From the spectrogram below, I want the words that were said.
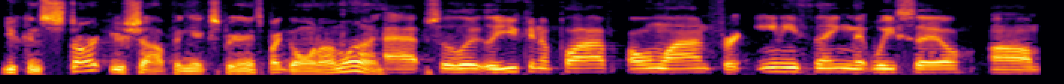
You can start your shopping experience by going online. Absolutely. You can apply online for anything that we sell, um,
